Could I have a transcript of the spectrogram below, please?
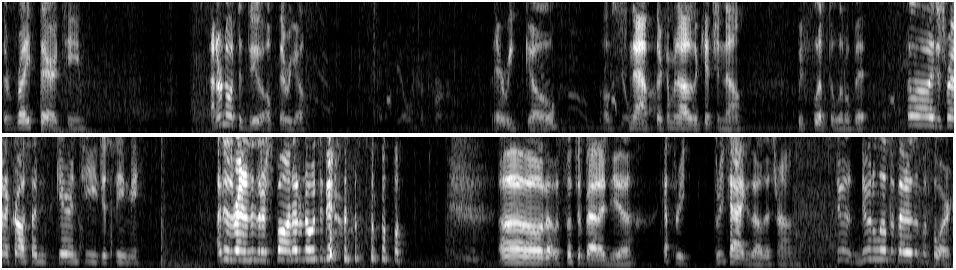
They're right there, team. I don't know what to do. Oh, there we go. There we go. Oh, snap. They're coming out of the kitchen now. We flipped a little bit. Oh, I just ran across. I'm guaranteed just seen me. I just ran into their spawn. I don't know what to do. oh, that was such a bad idea. Got three three tags, though, this round. Doing, doing a little bit better than before.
